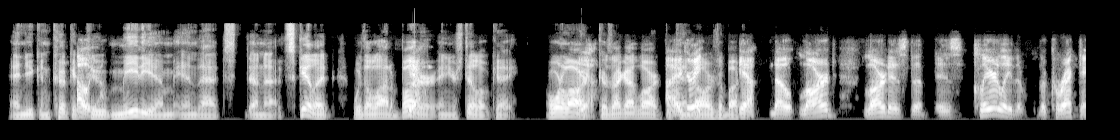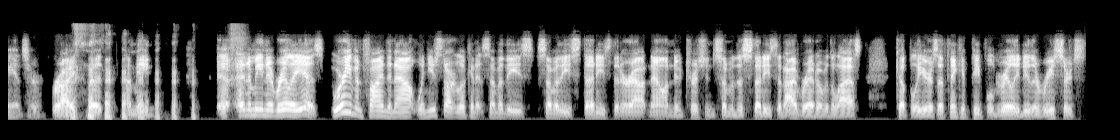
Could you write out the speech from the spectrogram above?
and you can cook it oh, to yeah. medium in that in that skillet with a lot of butter, and you're still okay. Or lard, because I got lard for I ten dollars a bucket. Yeah, no, lard. Lard is the is clearly the the correct answer, right? But I mean, and I mean it really is. We're even finding out when you start looking at some of these some of these studies that are out now on nutrition, some of the studies that I've read over the last couple of years. I think if people really do the research,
